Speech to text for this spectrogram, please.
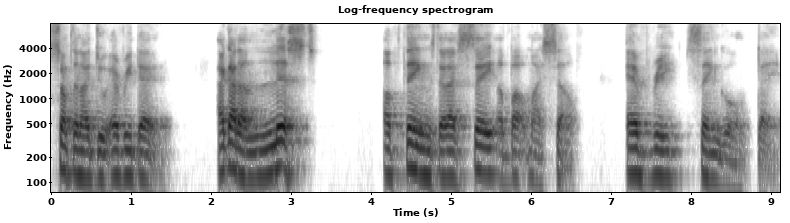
something I do every day. I got a list of things that I say about myself every single day.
